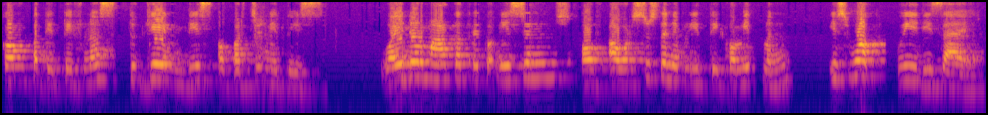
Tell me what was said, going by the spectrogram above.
competitiveness to gain these opportunities. Wider market recognition of our sustainability commitment is what we desire.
